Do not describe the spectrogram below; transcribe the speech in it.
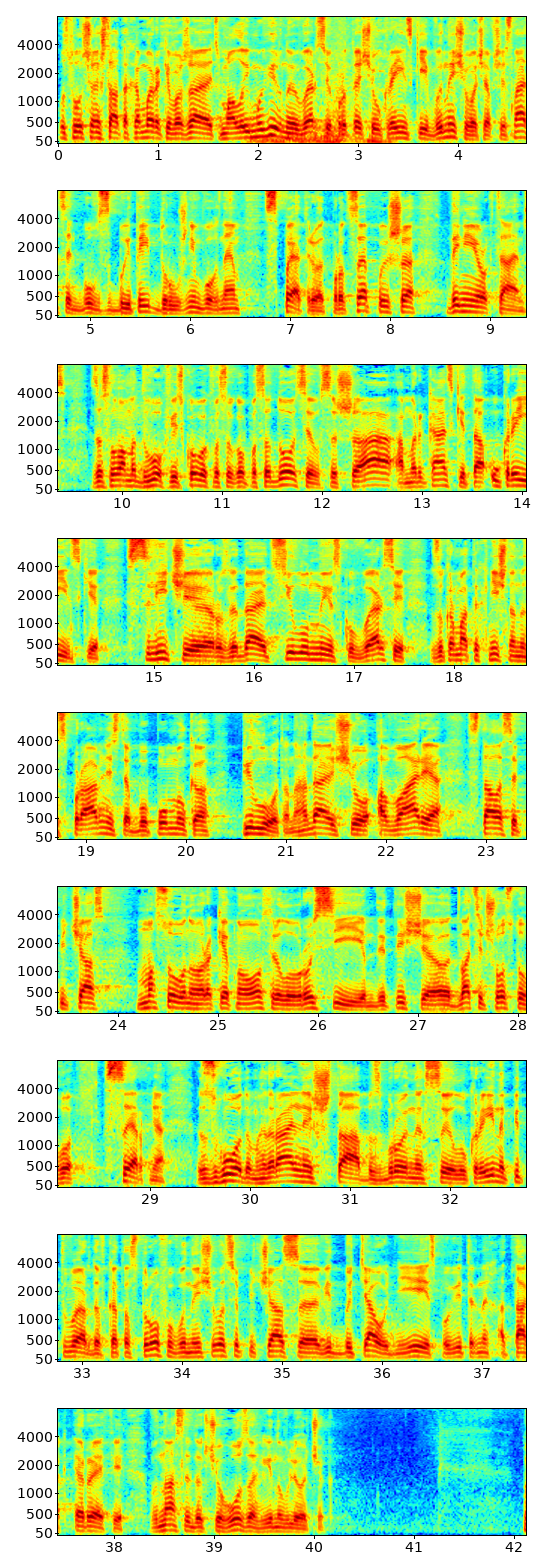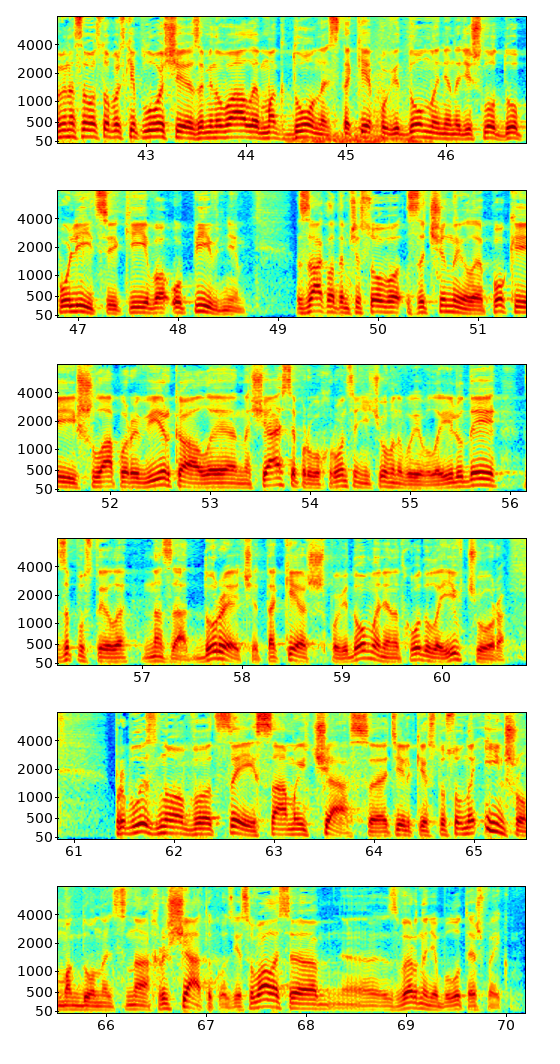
У Сполучених Штатах Америки вважають малоймовірною версією про те, що український винищувач F-16 був збитий дружнім вогнем з Петріот. Про це пише The New York Times. За словами двох військових високопосадовців США, американські та українські слідчі розглядають цілу низку версій, зокрема технічна несправність або помилка пілота. Нагадаю, що аварія сталася під час масованого ракетного обстрілу Росії 2026 серпня. Згодом Генеральний штаб збройних сил України підтвердив катастрофу винищувача під час е, відбиття однієї з повітряних атак РФ, внаслідок чого загинув льотчик. Ну і на Севастопольській площі замінували Макдональдс. Таке повідомлення надійшло до поліції Києва опівдні. Заклад тимчасово зачинили, поки йшла перевірка, але на щастя, правоохоронці нічого не виявили. І людей запустили назад. До речі, таке ж повідомлення надходило і вчора. Приблизно в цей самий час, е, тільки стосовно іншого Макдональдс на Хрещатику, з'ясувалося, е, звернення було теж фейком.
